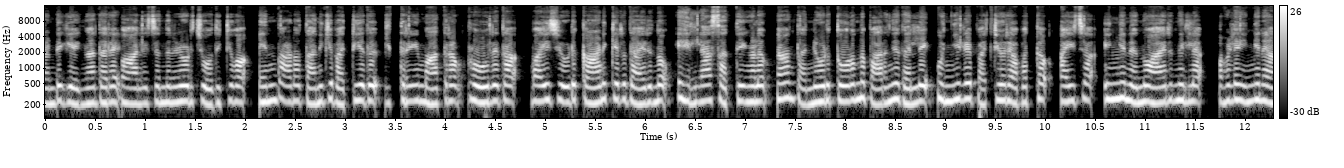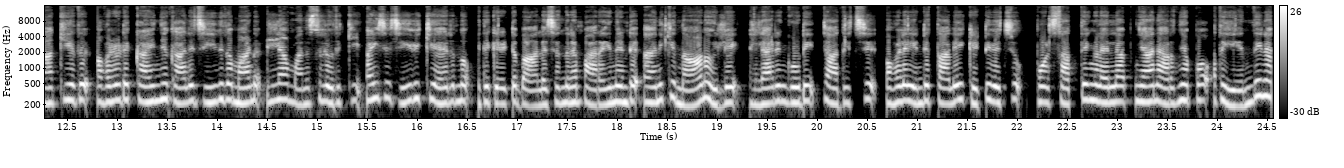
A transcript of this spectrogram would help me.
കണ്ട് ഗംഗാധരൻ ബാലചന്ദ്രനോട് ചോദിക്കുക എന്താണോ തനിക്ക് പറ്റിയത്? ഇത്രയും മാത്രം ക്രൂരത വൈജയോട് കാണിക്കരുതായിരുന്നു. എല്ലാ സത്യങ്ങളും ഞാൻ തന്നോട് തുറന്നു പറഞ്ഞതല്ലേ? കുഞ്ഞിലെ പറ്റിയൊരു അബദ്ധം. ഐജ ഇങ്ങനെയൊന്നും ആയിരുന്നില്ല. അവളെ ഇങ്ങനെ ആക്കിയത് അവളുടെ കഴിഞ്ഞ കാല ജീവിതമാണ്. എല്ലാം മനസ്സിലൊതുക്കി ഐജ ജീവിക്കുകയായിരുന്നു. ഇത് കേട്ട് ബാലചന്ദ്രൻ പറയുന്നുണ്ട് തനിക്ക് നാണോ ഇല്ലേ? എല്ലാരും കൂടി ചതിച്ച് അവളെ എന്റെ തലയിൽ കെട്ടിവെച്ചു. അപ്പോൾ സത്യങ്ങളെല്ലാം ഞാൻ അറിഞ്ഞപ്പോ അത് എന്തിനാ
